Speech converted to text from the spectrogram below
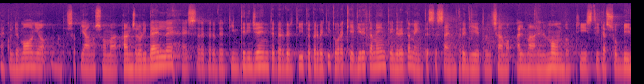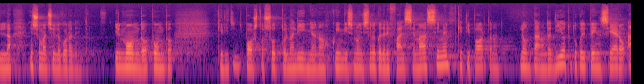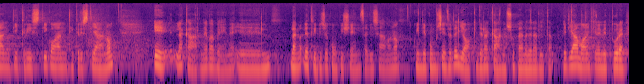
Ecco, il demonio, sappiamo, insomma, angelo ribelle, essere perverti, intelligente, pervertito e pervertitore che direttamente o indirettamente sta sempre dietro, diciamo, al male nel mondo, ci istiga, sobilla, insomma ci lavora dentro. Il mondo, appunto, che è posto sotto il maligno, no? quindi sono insieme quelle delle false massime che ti portano lontano da Dio, tutto quel pensiero anticristico, anticristiano e la carne va bene, la, la triplice concupiscenza, diciamo, no? quindi è concupiscenza degli occhi, della carne, superbe della vita. Vediamo anche le letture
